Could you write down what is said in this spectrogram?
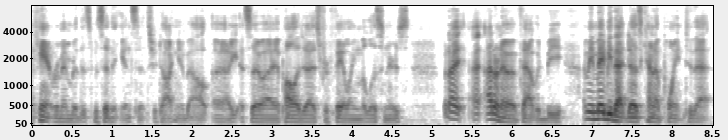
can't remember the specific instance you're talking about, uh, so I apologize for failing the listeners. But I, I, I don't know if that would be. I mean, maybe that does kind of point to that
